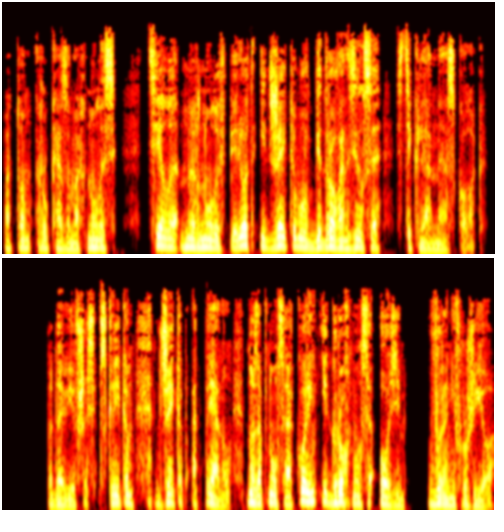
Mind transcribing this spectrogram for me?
Потом рука замахнулась, тело нырнуло вперед, и Джейкобу в бедро вонзился стеклянный осколок. Подавившись вскриком, Джейкоб отпрянул, но запнулся о корень и грохнулся озимь, выронив ружье.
